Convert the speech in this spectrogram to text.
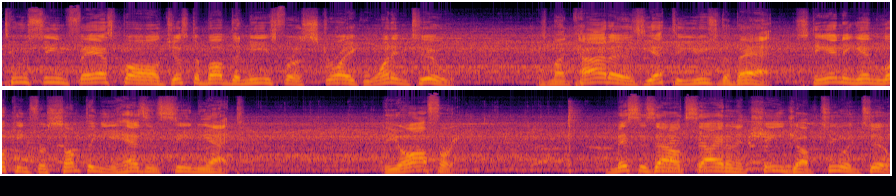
Two seam fastball just above the knees for a strike, one and two. As Moncada is yet to use the bat, standing in looking for something he hasn't seen yet. The offering misses outside on a changeup, two and two.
